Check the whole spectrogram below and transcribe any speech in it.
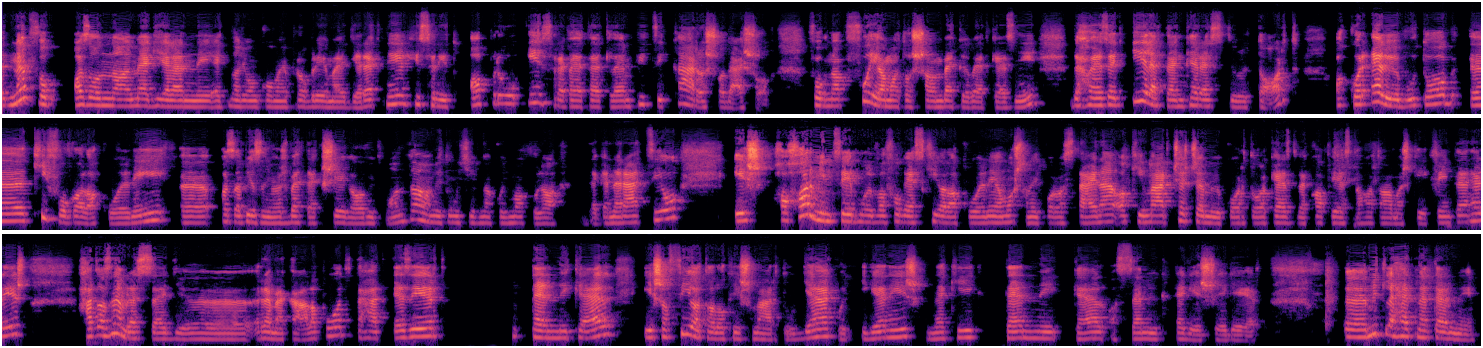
nem fog azonnal megjelenni egy nagyon komoly probléma egy gyereknél, hiszen itt apró, észrevehetetlen, pici károsodások fognak folyamatosan bekövetkezni, de ha ez egy életen keresztül tart, akkor előbb-utóbb ki fog alakulni az a bizonyos betegség, amit mondtam, amit úgy hívnak, hogy makula degeneráció, és ha 30 év múlva fog ez kialakulni a mostani korosztálynál, aki már csecsemőkortól kezdve kapja ezt a hatalmas kékfényterhelést, hát az nem lesz egy remek állapot, tehát ezért tenni kell, és a fiatalok is már tudják, hogy igenis nekik tenni kell a szemük egészségéért. Mit lehetne tenni?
